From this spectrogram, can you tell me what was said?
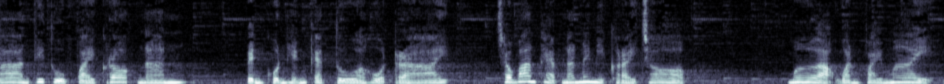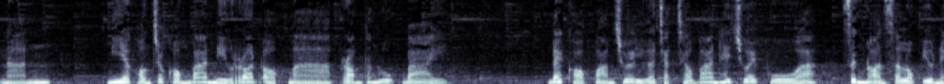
บ้านที่ถูกไฟคลอกนั้น เป็นคนเห็นแก่ตัวโหดร้าย ชาวบ้านแถบนั้นไม่มีใครชอบ เมื่อวันไฟไหม้นั้น เมียของเจ้าของบ้านหนีรอดออกมาพร้อมทั้งลูกใบ้ ได้ขอความช่วยเหลือจากชาวบ้านให้ช่วยผัว ซึ่งนอนสลบอยู่ใน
